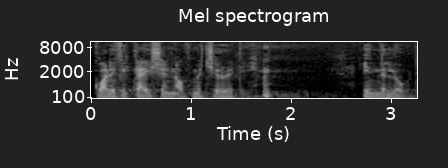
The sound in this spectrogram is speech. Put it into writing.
qualification of maturity in the Lord.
